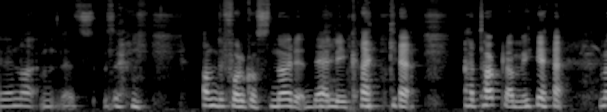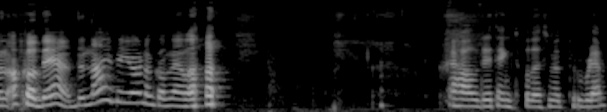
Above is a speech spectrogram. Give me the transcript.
det er noe Andre folk og snørr, det liker jeg ikke. Jeg takler mye. Men akkurat det, det Nei, det gjør noe med meg. Jeg har aldri tenkt på det som et problem.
